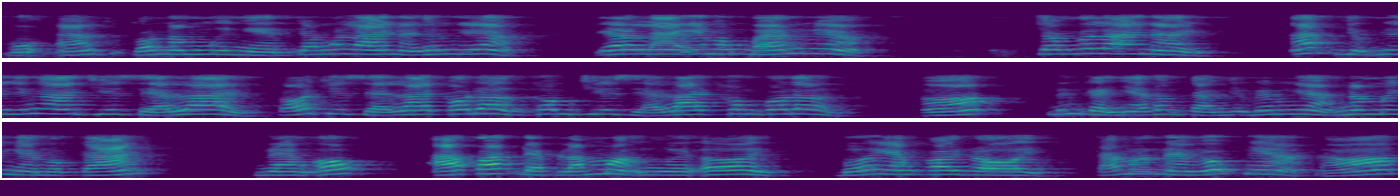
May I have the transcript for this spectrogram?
một áo chỉ có 50 ngàn trong cái like này thôi nha. Ra like em không bán nha. Trong cái like này áp dụng cho những ai chia sẻ like, có chia sẻ like có đơn, không chia sẻ like không có đơn. Đó nên cả nhà thông cảm giùm em nha 50 ngàn một cái. Nàng út, áo khoác đẹp lắm mọi người ơi, bữa em coi rồi. Cảm ơn nàng út nha. Đó,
